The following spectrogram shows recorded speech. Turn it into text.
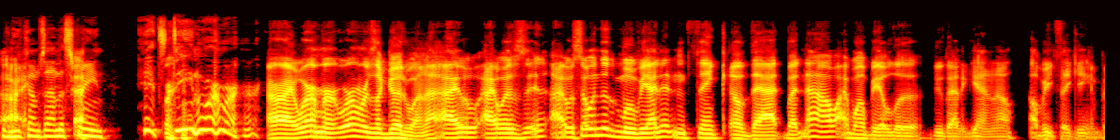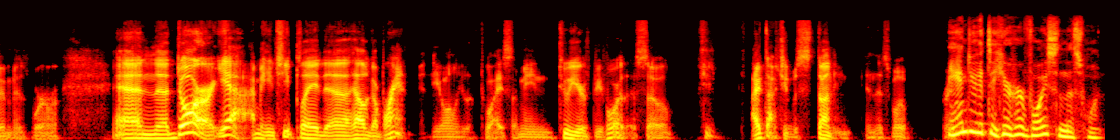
when he comes on the screen, it's Dean Wormer. All right, Wormer. Wormer's a good one. I, I, I was in, I was so into the movie, I didn't think of that, but now I won't be able to do that again. I'll I'll be thinking of him as Wormer. And uh, Dor, yeah, I mean, she played uh, Helga Brandt. In You only lived twice. I mean, two years before this, so she. I thought she was stunning in this movie. Right? And you get to hear her voice in this one.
